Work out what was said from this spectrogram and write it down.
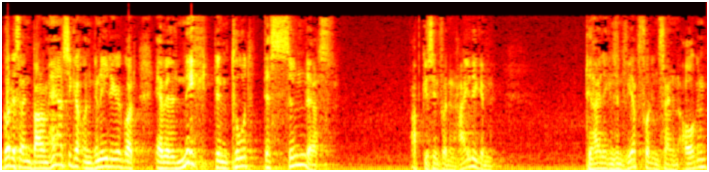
Gott ist ein barmherziger und gnädiger Gott. Er will nicht den Tod des Sünders. Abgesehen von den Heiligen. Die Heiligen sind wertvoll in seinen Augen.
